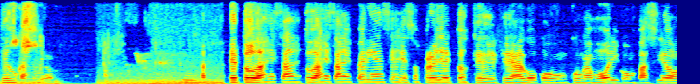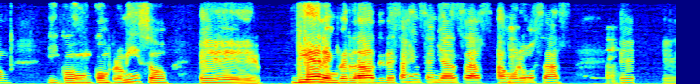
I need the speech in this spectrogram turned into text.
educación. De todas esas, todas esas experiencias y esos proyectos que, hago con, amor y con pasión y con compromiso, eh, vienen, ¿verdad?, de esas enseñanzas amorosas eh, eh,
